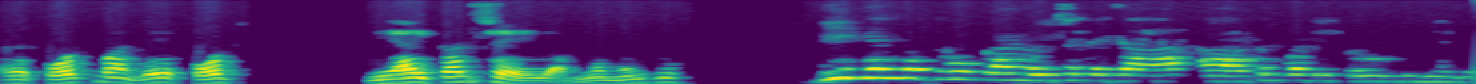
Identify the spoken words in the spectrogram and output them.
અને કોર્ટમાં જે કોર્ટ ન્યાય કરશે એ અમને મંજૂર. બી ગેંગનો કેવો પ્લાન હોઈ શકે છે આ આ આતંકવાદી પ્રવૃત્તિની અંદર?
